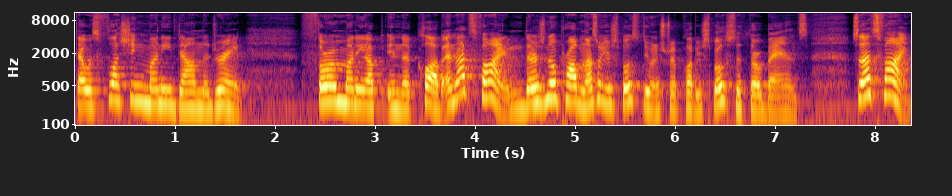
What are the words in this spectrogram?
that was flushing money down the drain throwing money up in the club. And that's fine. There's no problem. That's what you're supposed to do in a strip club. You're supposed to throw bands. So that's fine.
